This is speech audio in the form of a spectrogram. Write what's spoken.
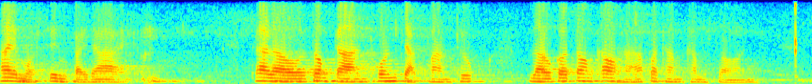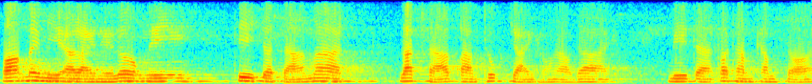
ให้หมดสิ้นไปได้ ถ้าเราต้องการพ้นจากความทุกข์ เราก็ต้องเข้าหาพระธรรมคำสอน เพราะไม่มีอะไรในโลกนี้ ที่จะสามารถรักษาความทุกข์ใจของเราได้ มีแต่พระธรรมคำสอน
